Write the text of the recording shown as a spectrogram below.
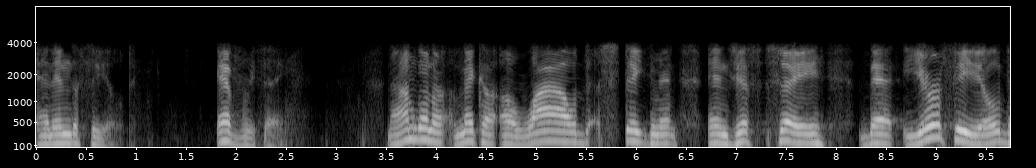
and in the field. Everything. Now I'm going to make a, a wild statement and just say that your field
